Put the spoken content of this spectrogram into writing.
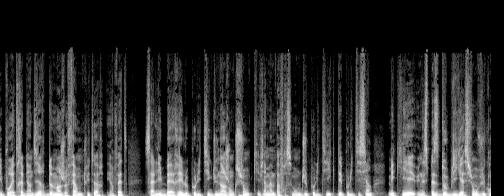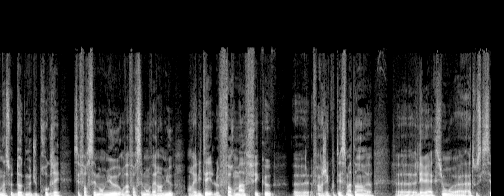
il pourrait très bien dire demain je ferme Twitter. Et en fait, ça libérerait le politique d'une injonction qui vient même pas forcément du politique, des politiciens, mais qui est une espèce d'obligation, vu qu'on a ce dogme du progrès, c'est forcément mieux, on va forcément vers un mieux. En réalité, le format fait que, euh, enfin, j'écoutais ce matin. euh, euh, les réactions euh, à, à tout ce qui s'est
